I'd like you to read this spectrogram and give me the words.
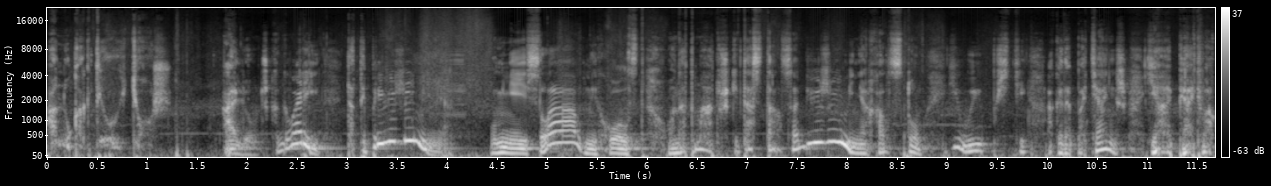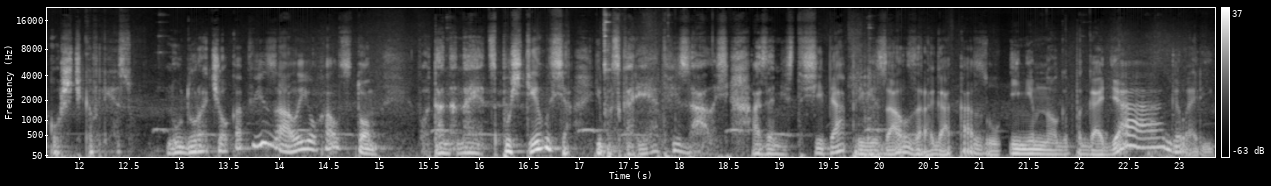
а ну как ты уйдешь? Аленушка говорит, да ты привяжи меня. У меня есть славный холст, он от матушки достался, обвяжи меня холстом и выпусти, а когда потянешь, я опять в окошечко влезу. Ну, дурачок обвязал ее холстом, вот она на это спустилась и поскорее отвязалась, а за место себя привязал за рога козу. И немного погодя говорит,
